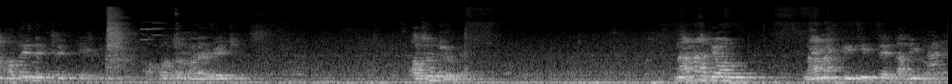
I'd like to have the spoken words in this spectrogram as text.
আমাদের নেতৃত্বে অব্যাহত লড়াই হয়েছিল। অথচ নানা জন, নানা কৃতিত্বের দাবি করে।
